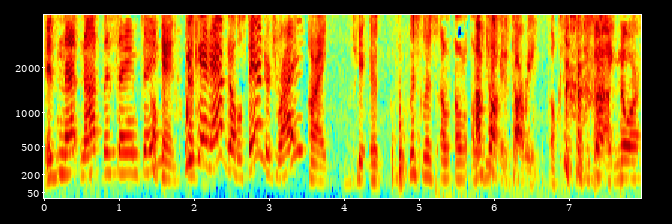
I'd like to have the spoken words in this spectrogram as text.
Isn't that not the same thing? Okay, We that- can't have double standards, right? All right. Here, uh, let's let's. Uh, uh, I'm talking to Tariq. Okay. Just gonna ignore.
